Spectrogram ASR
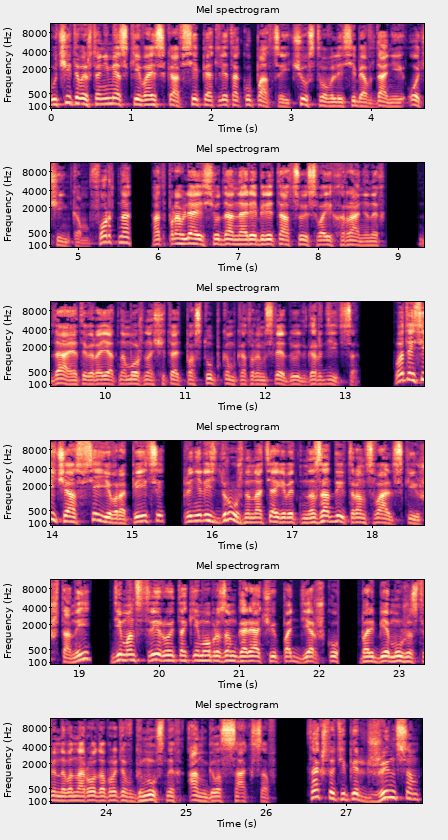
Учитывая, что немецкие войска все пять лет оккупации чувствовали себя в Дании очень комфортно, отправляя сюда на реабилитацию своих раненых, да, это, вероятно, можно считать поступком, которым следует гордиться. Вот и сейчас все европейцы принялись дружно натягивать на зады трансвальские штаны, демонстрируя таким образом горячую поддержку борьбе мужественного народа против гнусных англосаксов. Так что теперь джинсам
